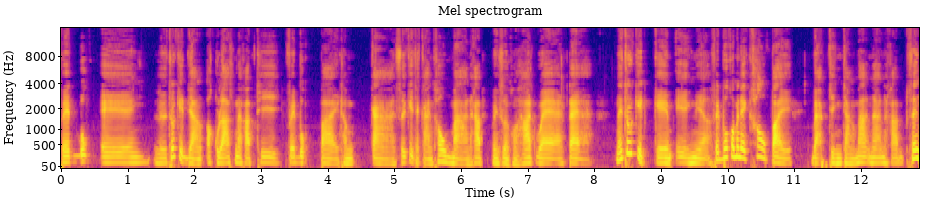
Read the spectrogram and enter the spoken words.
Facebook เอง หรือธุรกิจอย่าง Oculus นะครับ ที่ Facebook ไปทำ การซื้อกิจการเข้ามานะครับเป็นส่วนของฮาร์ดแวร์แต่ในธุรกิจเกมเองเนี่ย Facebook ก็ไม่ได้เข้าไปแบบจริงจังมากนะนะครับ ซึ่ง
